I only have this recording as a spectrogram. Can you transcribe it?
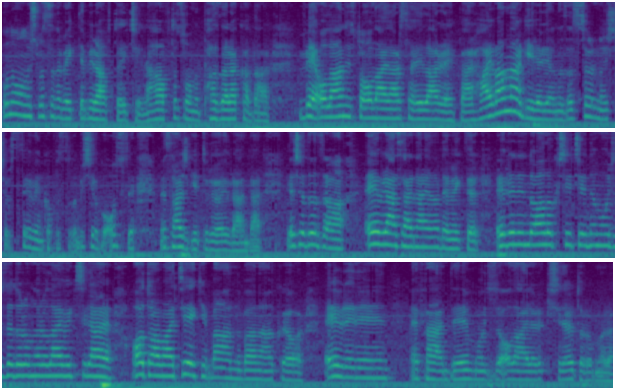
bunu oluşmasını bekle bir hafta içinde. Hafta sonu pazara kadar. Ve olağanüstü olaylar sayılar rehber. Hayvanlar gelir yanınıza sırnaşır. Sevin kapısını bir şey bu. O size mesaj getiriyor evrenden. Yaşadığın zaman evren senden yana demektir. Evrenin doğal akışı içinde mucize durumlar, olay ve kişiler otomatik bana, bana akıyor. Evrenin efendim mucize olayları, kişileri, durumları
